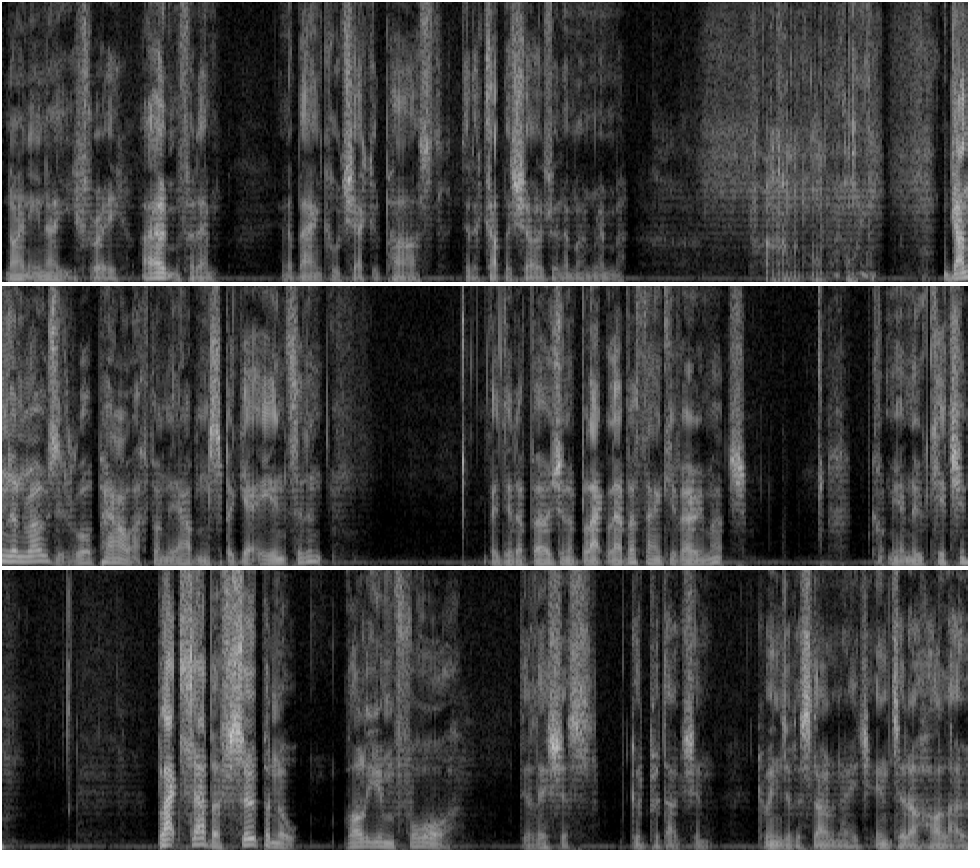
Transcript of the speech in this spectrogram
1983. I opened for them in a band called Checkered Past. Did a couple of shows with them, I remember. Guns N' Roses, Raw Power from the album Spaghetti Incident. They did a version of Black Leather, thank you very much. Got me a new kitchen. Black Sabbath, Supernaut, Volume 4. Delicious. Good production. Queens of the Stone Age, Into the Hollow,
